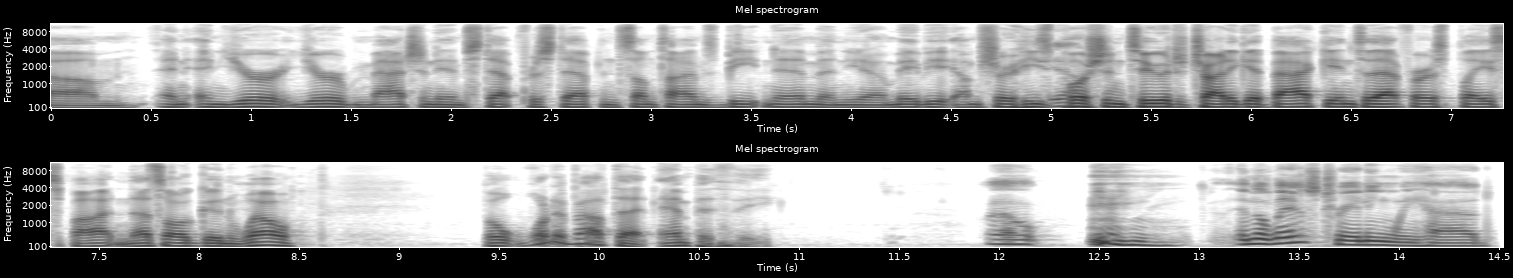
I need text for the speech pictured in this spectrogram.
Um, and and you're you're matching him step for step, and sometimes beating him, and you know maybe I'm sure he's Yeah. pushing too to try to get back into that first place spot, and that's all good and well. But what about that empathy? Well, in the last training we had,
